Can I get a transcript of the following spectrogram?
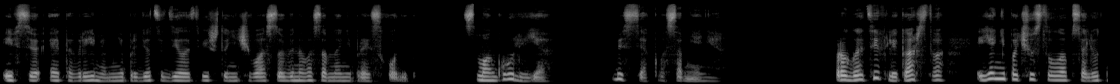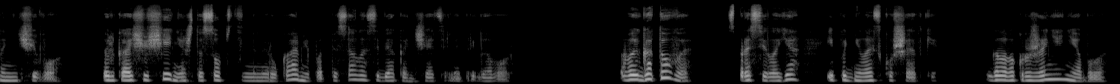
И все это время мне придется делать вид, что ничего особенного со мной не происходит. Смогу ли я? Без всякого сомнения. Проглотив лекарство, я не почувствовала абсолютно ничего — только ощущение, что собственными руками подписала себе окончательный приговор. «Вы готовы?» — спросила я и поднялась с кушетки. Головокружения не было.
